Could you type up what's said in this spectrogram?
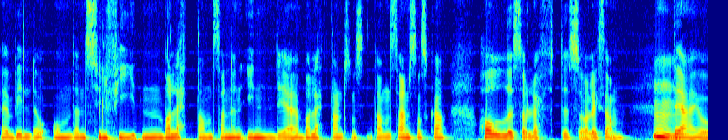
eh, bildet om den sylfiden ballettdanseren, den yndige ballettdanseren som skal holdes og løftes og liksom Mm. det er jo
